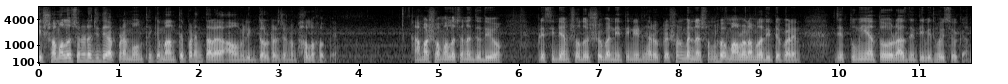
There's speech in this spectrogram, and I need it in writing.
এই সমালোচনাটা যদি আপনারা মন থেকে মানতে পারেন, তাহলে আওয়ামী লীগ দলটার জন্য ভালো হবে। আমার সমালোচনা যদিও প্রেসিডিয়াম সদস্য বা নীতি নির্ধারকরা শুনবেন না, শুনলেও মামলা টামলা দিতে পারেন যে, তুমি এত রাজনীতিবিদ হয়েছো কেন?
